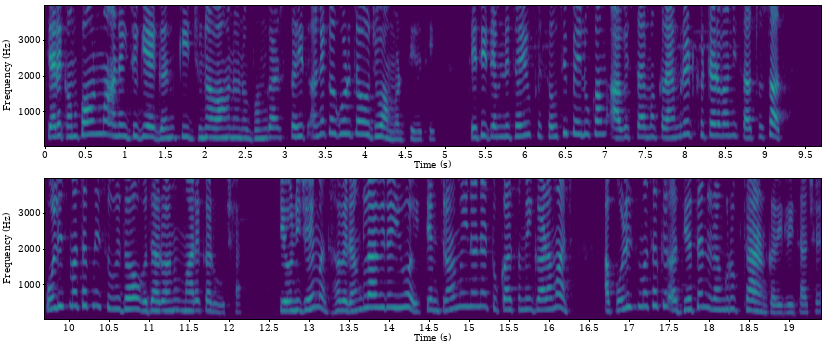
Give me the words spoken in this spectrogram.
ત્યારે કમ્પાઉન્ડમાં અનેક જગ્યાએ ગંદકી, જૂના વાહનોનો ભંગાર સહિત અનેક અગવડતાઓ જોવા મળતી હતી. તેથી તેમને થયું કે સૌથી પહેલું કામ આ વિસ્તારમાં ક્રાઇમ રેટ ઘટાડવાની સાથોસાથ પોલીસ મથકની સુવિધાઓ વધારવાનું મારે કરવું છે. તેઓની જહેમત હવે રંગ લાવી રહ્યું હોય તેમ ત્રણ મહિનાના ટૂંકા સમયગાળામાં જ આ પોલીસ મથકે અદ્યતન રંગરૂપ ધારણ કરી લીધા છે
